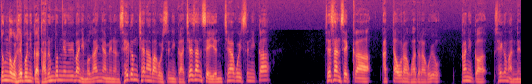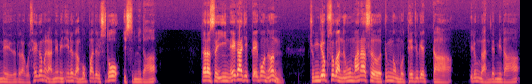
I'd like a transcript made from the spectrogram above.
등록을 해보니까 다른 법령 위반이 뭐가 있냐면은 세금 체납하고 있으니까 재산세 연체하고 있으니까 재산세가 갔다 오라고 하더라고요. 가니까 세금 안 냈네 이러더라고. 세금을 안 내면 인허가 못 받을 수도 있습니다. 따라서 이 네 가지 빼고는 중개업소가 너무 많아서 등록 못 해주겠다. 이런 거 안 됩니다.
